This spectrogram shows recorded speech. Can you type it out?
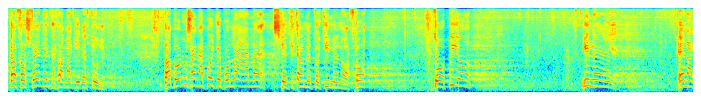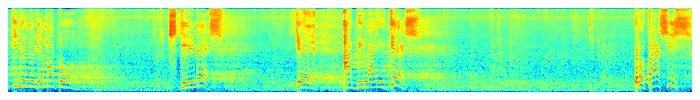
καθώς φαίνεται θα μαγειρευτούν. Θα μπορούσα να πω και πολλά άλλα σχετικά με το κείμενο αυτό το οποίο είναι ένα κείμενο γεμάτο σκληρές και αντιλαϊκές προτάσεις,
